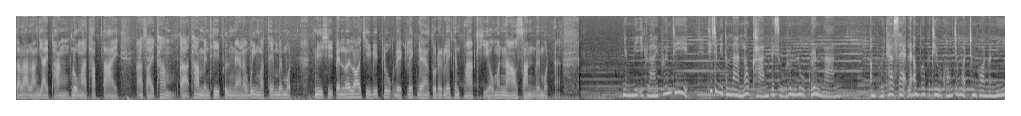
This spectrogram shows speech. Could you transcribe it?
ศาลาหลังใหญ่พังลงมาทับตาย อาศัยถ้ำกะถ้ำเป็นที่พึ่งแน่แล้ววิ่งมาเต็มไปหมด มีชีเป็นร้อยร้อยๆชีวิตลูกเด็กเล็กแดงตัวเล็กๆกันปากเขียวมันหนาวสั่นไปหมดนะยังมีอีกหลายพื้นที่ที่จะมีตำนานเล่าขานไปสู่รุ่นลูกรุ่นหลาน อำเภอท่าแซะและอำเภอประทิวของจังหวัดชุมพรวันนี้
